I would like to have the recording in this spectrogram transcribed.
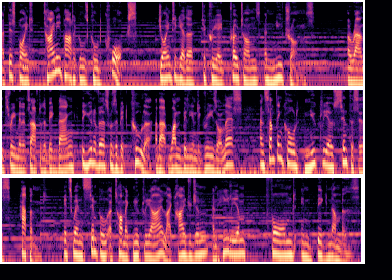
At this point, tiny particles called quarks joined together to create protons and neutrons. Around three minutes after the Big Bang, the universe was a bit cooler, about 1 billion degrees or less, and something called nucleosynthesis happened. It's when simple atomic nuclei like hydrogen and helium formed in big numbers.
